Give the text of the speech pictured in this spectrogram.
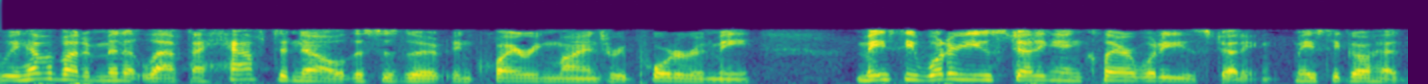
we have about a minute left. I have to know. This is the inquiring minds reporter in me. Macy, what are you studying? And Claire, what are you studying? Macy, go ahead.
